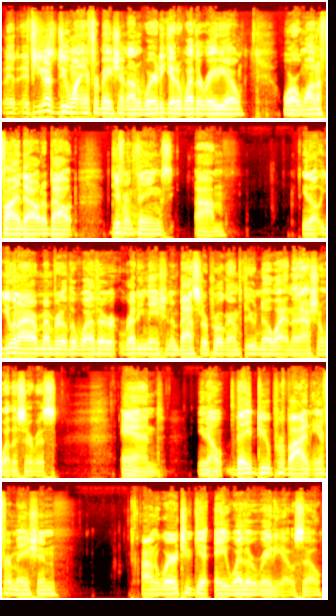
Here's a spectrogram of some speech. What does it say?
if you guys do want information on where to get a weather radio or want to find out about different things, um, you know, you and I are a member of the Weather Ready Nation Ambassador Program through NOAA and the National Weather Service. And, you know, they do provide information on where to get a weather radio. So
